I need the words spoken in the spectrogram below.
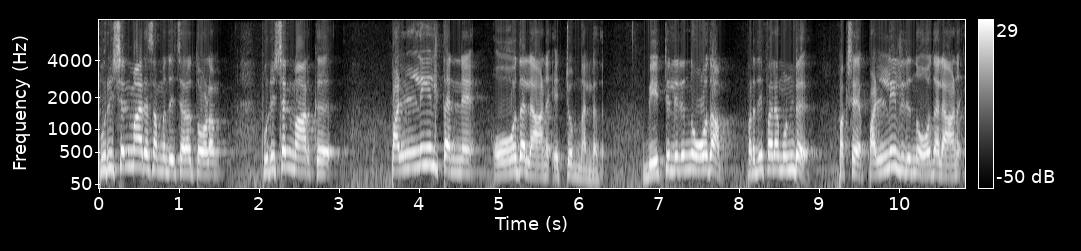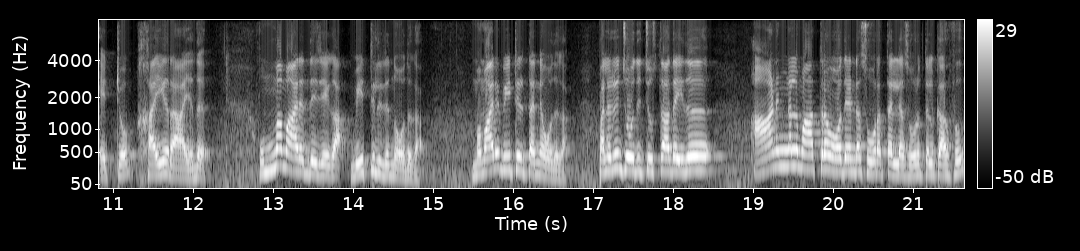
പുരുഷന്മാരെ സംബന്ധിച്ചിടത്തോളം പുരുഷന്മാർക്ക് പള്ളിയിൽ തന്നെ ഓതലാണ് ഏറ്റവും നല്ലത്. വീട്ടിലിരുന്ന് ഓതാം. പ്രതിഫലമുണ്ട്. പക്ഷേ പള്ളിയിലിരുന്ന് ഓതലാണ് ഏറ്റവും ഹൈറായത്. ഉമ്മമാരെന്ത് ചെയ്യുക? വീട്ടിലിരുന്ന് ഓതുക. ഉമ്മമാർ വീട്ടിൽ തന്നെ ഓതുക. പലരും ചോദിച്ചു ഉസ്താദ് ഇത് ആണുങ്ങൾ മാത്രം ഓതേണ്ട സൂറത്തല്ല സൂറത്തുൽ കഹഫ്?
